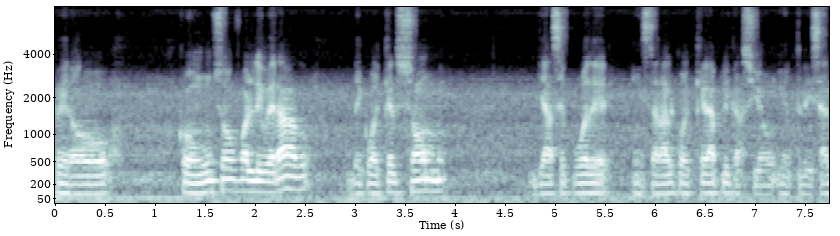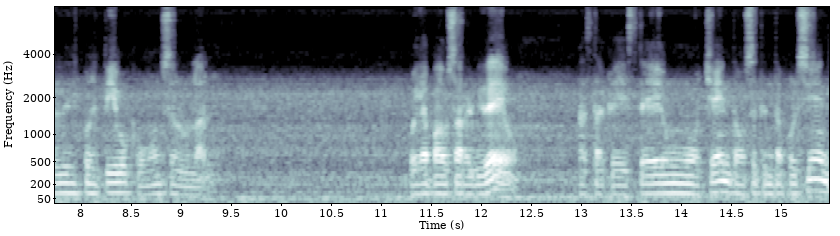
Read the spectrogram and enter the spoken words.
Pero con un software liberado de cualquier zombie ya se puede instalar cualquier aplicación y utilizar el dispositivo con un celular. Voy a pausar el video hasta que esté un 80 o un 70%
